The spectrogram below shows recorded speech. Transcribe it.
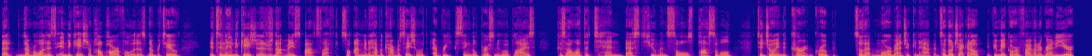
That number one is indication of how powerful it is. Number two, it's an indication that there's not many spots left. So I'm going to have a conversation with every single person who applies because I want the 10 best human souls possible to join the current group so that more magic can happen. So go check it out. If you make over 500 grand a year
